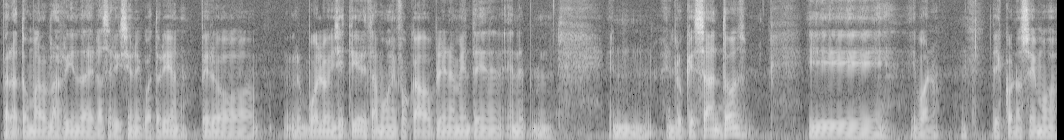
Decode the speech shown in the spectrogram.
para tomar las riendas de la selección ecuatoriana. Pero vuelvo a insistir, estamos enfocados plenamente en, en, lo que es Santos y bueno desconocemos,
